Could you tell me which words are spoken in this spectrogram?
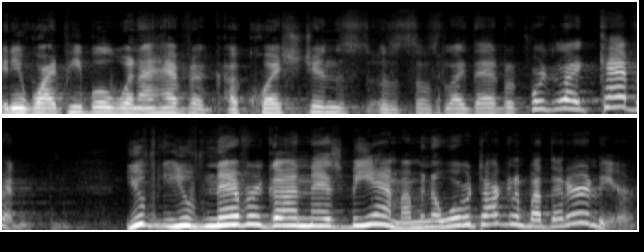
any white people when I have a, a questions or stuff like that. But of course, like Kevin, you've you've never gotten SBM. I mean, we were talking about that earlier.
